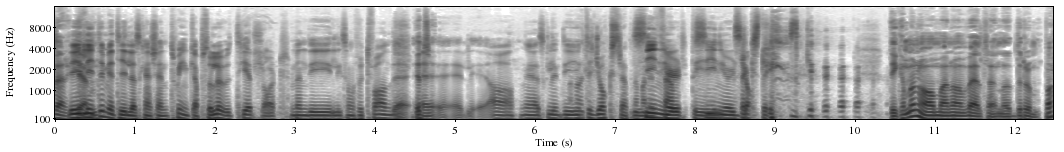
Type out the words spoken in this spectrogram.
Ja. Det Verkligen. är lite mer tidlöst kanske än Twink, absolut, helt klart. Men det är liksom fortfarande... Eh, tr- ja, nej, jag skulle... Det Man har inte jockstrap när man Senior- är 50, senior jock. 60. Det kan man ha om man har en vältränad rumpa.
